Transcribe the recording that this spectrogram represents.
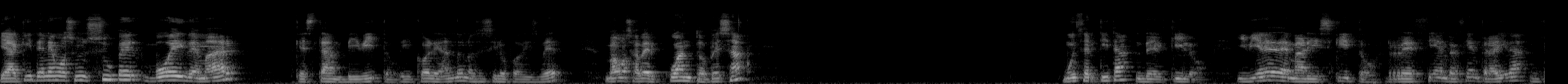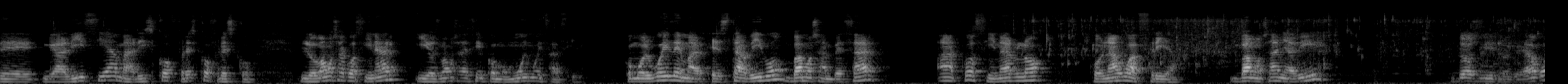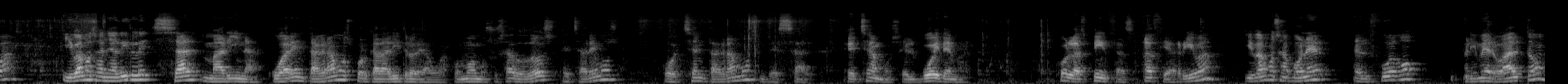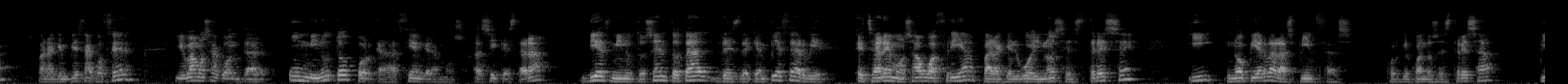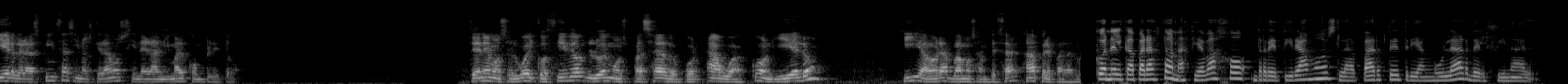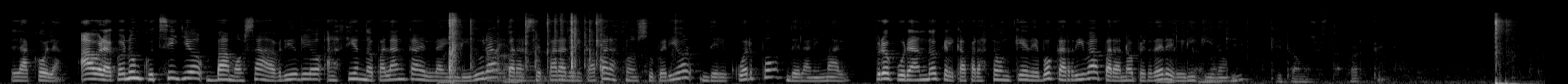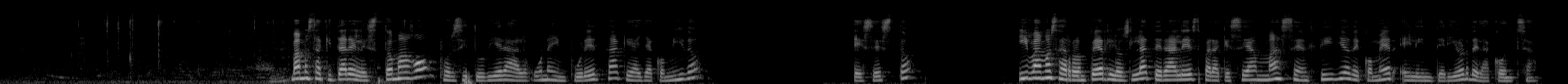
Y aquí tenemos un super buey de mar, que está vivito y coleando, no sé si lo podéis ver. Vamos a ver cuánto pesa. Muy cerquita del kilo. Y viene de marisquito, recién, recién traída de Galicia, marisco fresco, fresco. Lo vamos a cocinar y os vamos a decir como muy, muy fácil. Como el buey de mar está vivo, vamos a empezar a cocinarlo con agua fría. Vamos a añadir 2 litros de agua y vamos a añadirle sal marina, 40 gramos por cada litro de agua. Como hemos usado dos, echaremos 80 gramos de sal. Echamos el buey de mar con las pinzas hacia arriba y vamos a poner el fuego primero alto para que empiece a cocer y vamos a contar un minuto por cada 100 gramos, así que estará 10 minutos en total desde que empiece a hervir. Echaremos agua fría para que el buey no se estrese y no pierda las pinzas, porque cuando se estresa pierde las pinzas y nos quedamos sin el animal completo. Tenemos el buey cocido, lo hemos pasado por agua con hielo y ahora vamos a empezar a prepararlo. Con el caparazón hacia abajo retiramos la parte triangular del final, la cola. Ahora con un cuchillo vamos a abrirlo haciendo palanca en la hendidura para separar el caparazón superior del cuerpo del animal, procurando que el caparazón quede boca arriba para no perder el líquido. quitamos esta parte. Vamos a quitar el estómago por si tuviera alguna impureza que haya comido es esto. Y vamos a romper los laterales para que sea más sencillo de comer el interior de la concha.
